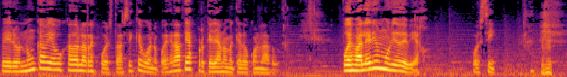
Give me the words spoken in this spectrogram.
pero nunca había buscado la respuesta. Así que bueno, pues gracias porque ya no me quedo con la duda. Pues Valerion murió de viejo. Pues sí.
